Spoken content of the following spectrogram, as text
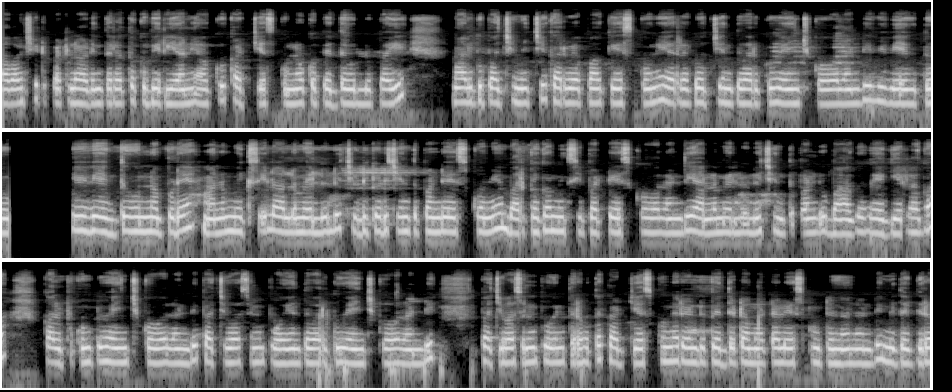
ఆవాలు చిటిపట్లాడిన తర్వాత ఒక బిర్యానీ ఆకు కట్ చేసుకున్న ఒక పెద్ద ఉల్లిపాయ నాలుగు పచ్చిమిర్చి కరివేపాకు వేసుకొని ఎర్రగా వచ్చేంత వరకు వేయించుకోవాలండి. ఇవి వేగుతూ ఇవి వేగుతూ ఉన్నప్పుడే మనం మిక్సీలో అల్లం వెల్లుల్లి చిడికడి చింతపండు వేసుకొని బరకగా మిక్సీ పట్టి వేసుకోవాలండి అల్లం వెల్లుల్లి చింతపండు బాగా వేగేలాగా కలుపుకుంటూ వేయించుకోవాలండి. పచ్చివాసన పోయేంత వరకు వేయించుకోవాలండి. పచ్చివాసన పోయిన తర్వాత కట్ చేసుకున్న రెండు పెద్ద టమాటాలు వేసుకుంటున్నానండి. మీ దగ్గర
